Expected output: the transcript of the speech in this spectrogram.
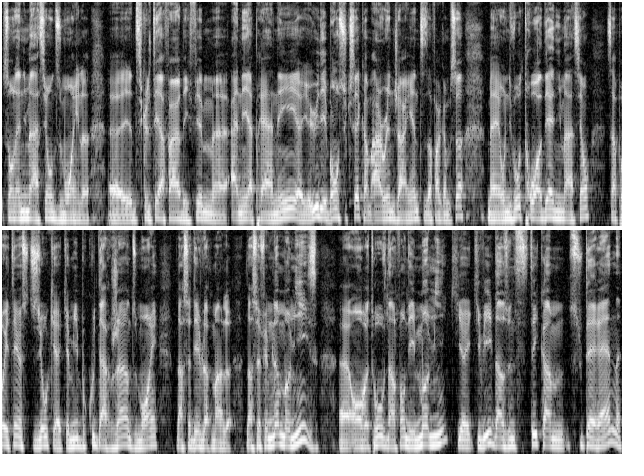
son animation du moins. Là. Euh, il a difficulté à faire des films euh, année après année. Il y a eu des bons succès comme Iron Giant, des affaires comme ça. Mais au niveau 3D animation, ça n'a pas été un studio qui a, mis beaucoup d'argent, du moins, dans ce développement-là. Dans ce film-là, Mummies, on retrouve dans le fond des momies qui, qui vivent dans une cité comme souterraine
